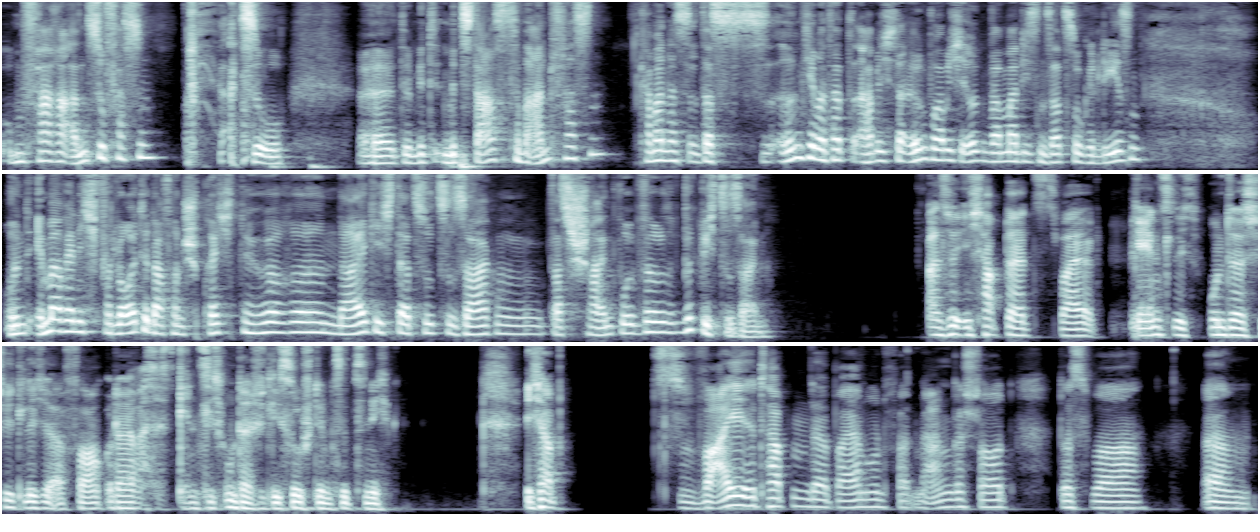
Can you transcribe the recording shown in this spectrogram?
um Fahrer anzufassen? also äh, mit, mit Stars zum Anfassen? Kann man das, das irgendjemand hat, habe ich da irgendwo habe ich irgendwann mal diesen Satz so gelesen. Und immer wenn ich Leute davon sprechen höre, neige ich dazu zu sagen, das scheint wohl wirklich zu sein. Also ich habe da jetzt zwei gänzlich unterschiedliche Erfahrungen, oder was ist gänzlich unterschiedlich, so stimmt's jetzt nicht. Ich habe zwei Etappen der Bayern-Rundfahrt mir angeschaut. Das war ähm,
